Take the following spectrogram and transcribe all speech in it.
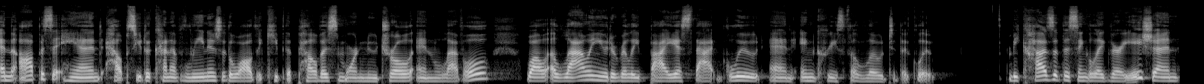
And the opposite hand helps you to kind of lean into the wall to keep the pelvis more neutral and level while allowing you to really bias that glute and increase the load to the glute because of the single leg variation,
